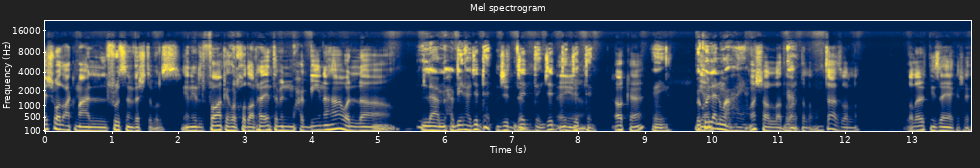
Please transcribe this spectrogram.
إيش وضعك مع ال fruits and vegetables يعني الفواكه والخضار هل أنت من محبينها ولا؟ لا محبينها جدا. جدا. جدا جدا أيوة. جدا. أوكي. أيوه. بكل يعني- أنواعها يعني. ما شاء الله تبارك الله. ممتاز والله. والله يا ريتني زيك يا شيخ.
